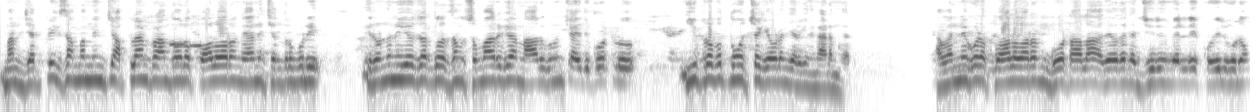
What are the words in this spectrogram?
మన జడ్పీకి సంబంధించి అప్లాన్ ప్రాంతంలో పోలవరం కానీ చంద్రపూడి ఈ రెండు నియోజకవర్గాల సం- సుమారుగా నాలుగు నుంచి ఐదు కోట్లు ఈ ప్రభుత్వం వచ్చాక ఇవ్వడం జరిగింది మేడం గారు. అవన్నీ కూడా పోలవరం గోటాల అదేవిధంగా జీలుమెల్లి కోయిలగూడెం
